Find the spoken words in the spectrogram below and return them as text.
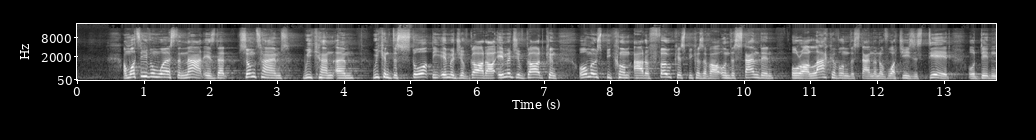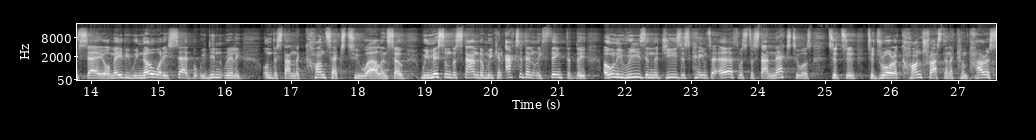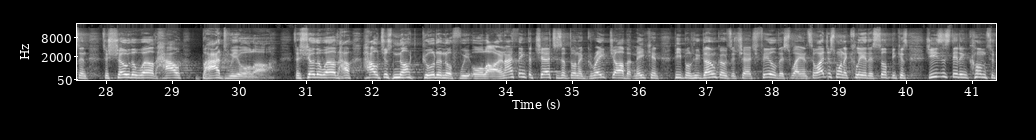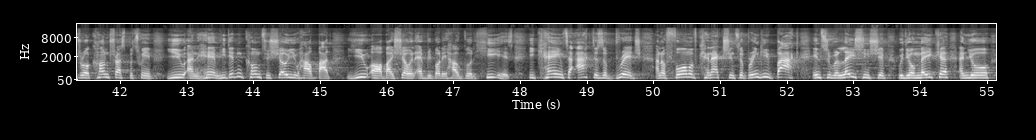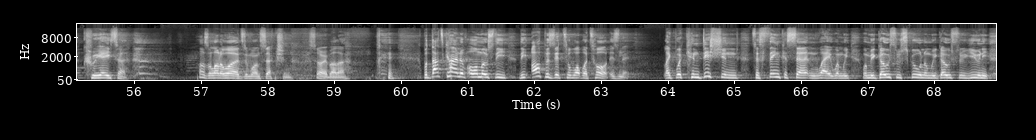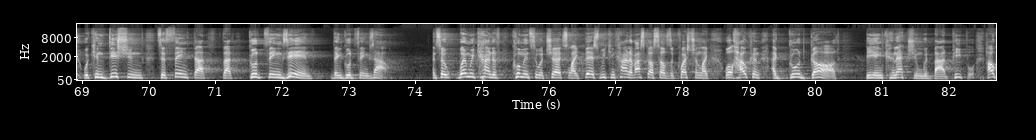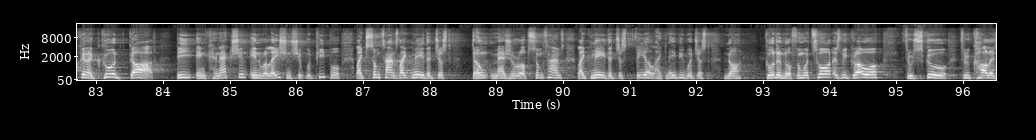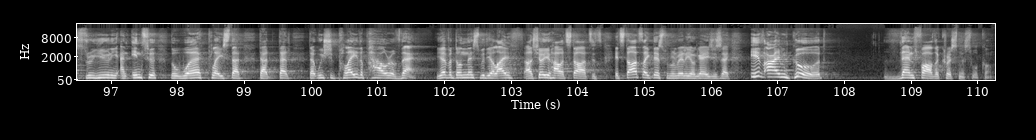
And what's even worse than that is that sometimes we can, um, we can distort the image of God. Our image of God can almost become out of focus because of our understanding or our lack of understanding of what Jesus did or didn't say. Or maybe we know what he said, but we didn't really understand the context too well. And so we misunderstand and we can accidentally think that the only reason that Jesus came to earth was to stand next to us, to, to, to draw a contrast and a comparison, to show the world how bad we all are to show the world how, how just not good enough we all are. And I think the churches have done a great job at making people who don't go to church feel this way. And so I just want to clear this up because Jesus didn't come to draw a contrast between you and him. He didn't come to show you how bad you are by showing everybody how good he is. He came to act as a bridge and a form of connection to bring you back into relationship with your maker and your creator. That was a lot of words in one section. Sorry about that. But that's kind of almost the, the opposite to what we're taught, isn't it? Like we're conditioned to think a certain way when we, when we go through school and we go through uni. We're conditioned to think that, that good things in, then good things out. And so when we kind of come into a church like this, we can kind of ask ourselves a question like, well, how can a good God be in connection with bad people? How can a good God be in connection, in relationship with people like sometimes like me that just don't measure up. Sometimes, like me, that just feel like maybe we're just not good enough. And we're taught as we grow up through school, through college, through uni, and into the workplace that, that, that, that we should play the power of then. You ever done this with your life? I'll show you how it starts. It's, it starts like this from a really young age. You say, If I'm good, then Father Christmas will come.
